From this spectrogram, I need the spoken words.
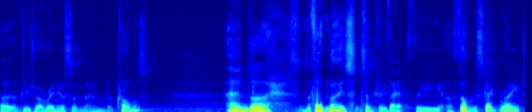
uh, due to Arrhenius and, and Kramers. And uh, the formula is simply that the uh, thermal escape rate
